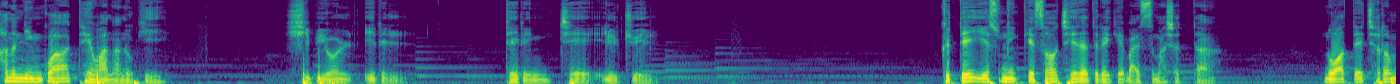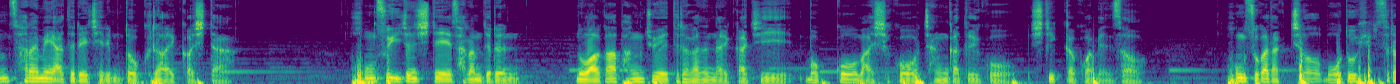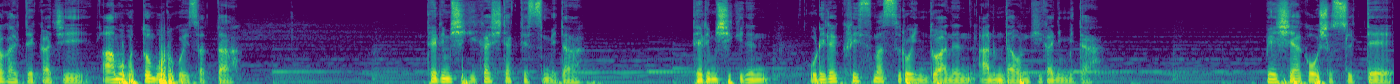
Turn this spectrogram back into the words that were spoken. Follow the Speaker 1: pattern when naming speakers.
Speaker 1: 하느님과 대화 나누기 12월 1일 대림 제1주일 그때 예수님께서 제자들에게 말씀하셨다. 노아 때처럼 사람의 아들의 재림도 그러할 것이다. 홍수 이전 시대의 사람들은 노아가 방주에 들어가는 날까지 먹고 마시고 장가들고 시집가고 하면서 홍수가 닥쳐 모두 휩쓸어 갈 때까지 아무것도 모르고 있었다. 대림 시기가 시작됐습니다. 대림 시기는 우리를 크리스마스로 인도하는 아름다운 기간입니다. 메시아가 오셨을 때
